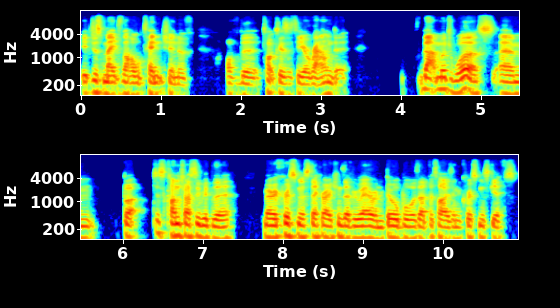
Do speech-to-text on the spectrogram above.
it just makes the whole tension of of the toxicity around it that much worse. Um, but just contrasted with the Merry Christmas decorations everywhere and billboards advertising Christmas gifts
